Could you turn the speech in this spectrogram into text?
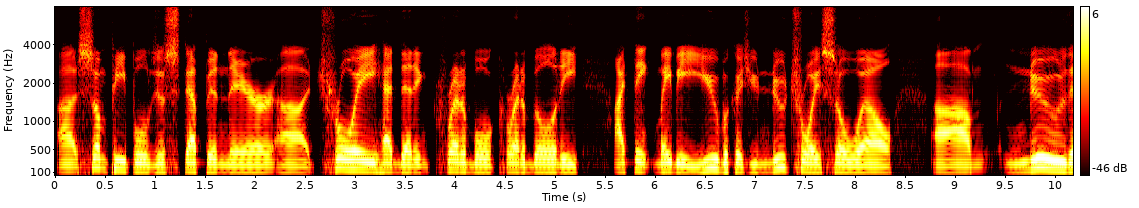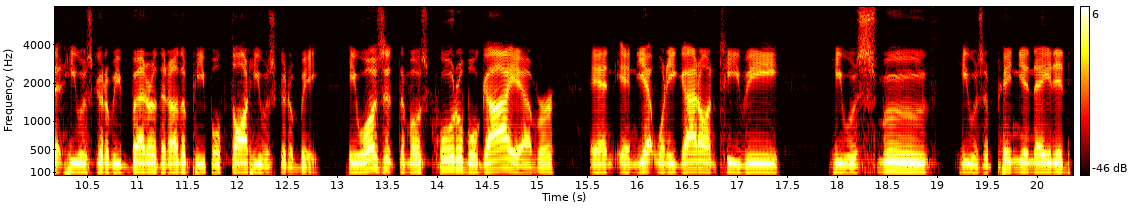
Uh, some people just step in there. Uh, Troy had that incredible credibility. I think maybe you, because you knew Troy so well, um, knew that he was going to be better than other people thought he was going to be. He wasn't the most quotable guy ever, and and yet when he got on TV, he was smooth. He was opinionated.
